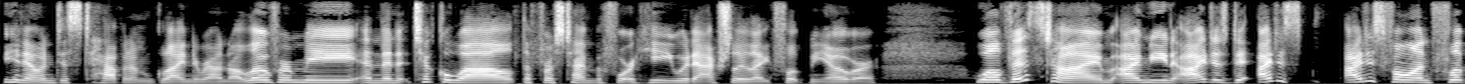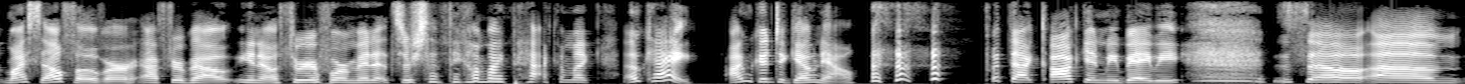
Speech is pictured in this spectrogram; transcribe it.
you know, and just having him gliding around all over me. And then it took a while the first time before he would actually like flip me over. Well, this time, I mean, I just I just, I just full on flipped myself over after about, you know, three or four minutes or something on my back. I'm like, okay, I'm good to go now. Put that cock in me, baby. So, um,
